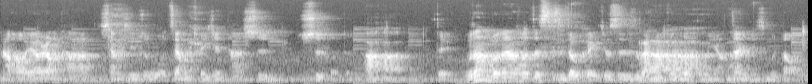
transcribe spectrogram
然后要让他相信说我这样推荐他是适合的。啊、uh huh. 对，我当然不会跟他说这四支都可以，就是什么风格不一样，这样、uh huh. 也没什么道理。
